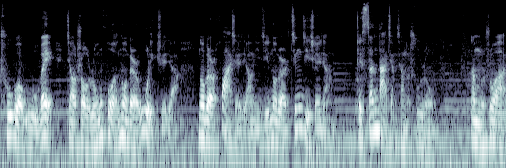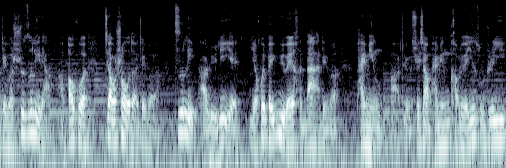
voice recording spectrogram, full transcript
出过五位教授荣获诺贝尔物理学奖、诺贝尔化学奖以及诺贝尔经济学奖这三大奖项的殊荣。那我们说啊，这个师资力量啊，包括教授的这个资历啊、履历也也会被誉为很大这个排名啊，这个学校排名考虑的因素之一。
